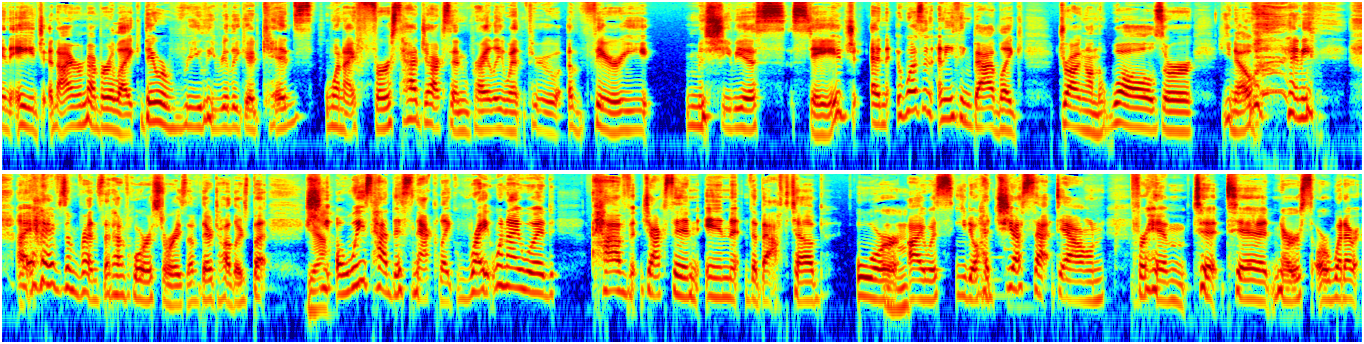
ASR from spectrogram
in age. And I remember, like, they were really, really good kids. When I first had Jackson, Riley went through a very mischievous stage and it wasn't anything bad like drawing on the walls or you know anything I, I have some friends that have horror stories of their toddlers but Yeah. she always had this knack like right when i would have jackson in the bathtub or Mm-hmm. i was you know had just sat down for him to to nurse or whatever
